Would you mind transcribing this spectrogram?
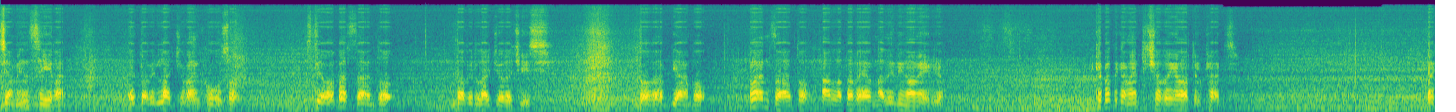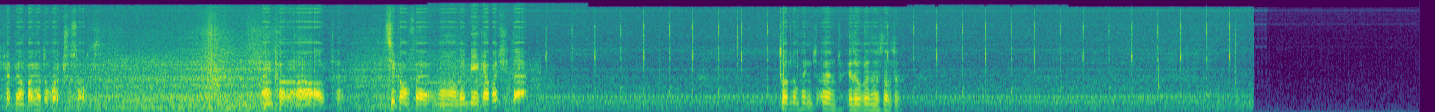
Siamo in Sila e da Villaggio Mancuso stiamo passando da Villaggio Recisi dove abbiamo pranzato alla taverna di Nino Amelio che praticamente ci ha regalato il pranzo perché abbiamo pagato 4 soldi. Ancora una volta si confermano le mie capacità todos los, bueno, que tocó nosotros.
